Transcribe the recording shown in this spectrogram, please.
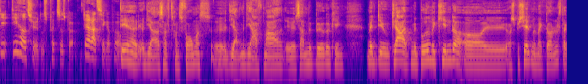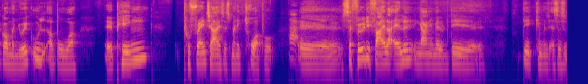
de, de havde Turtles på et tidspunkt. Det er jeg ret sikker på. det har de, og de har også haft Transformers, øh, de har, men de har haft meget, øh, sammen med Burger King. Men det er jo klart, med både med Kinder og, øh, og specielt med McDonald's, der går man jo ikke ud og bruger øh, penge på franchises, man ikke tror på. Nej. Øh, selvfølgelig fejler alle en gang imellem. Det, øh, det kan man, altså,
